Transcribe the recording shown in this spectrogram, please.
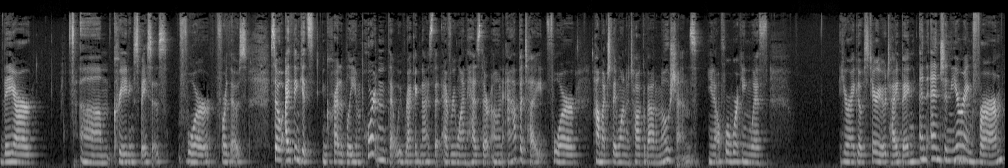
they are um, creating spaces for for those. So I think it's incredibly important that we recognize that everyone has their own appetite for how much they want to talk about emotions. You know, if we're working with here I go stereotyping, an engineering firm,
